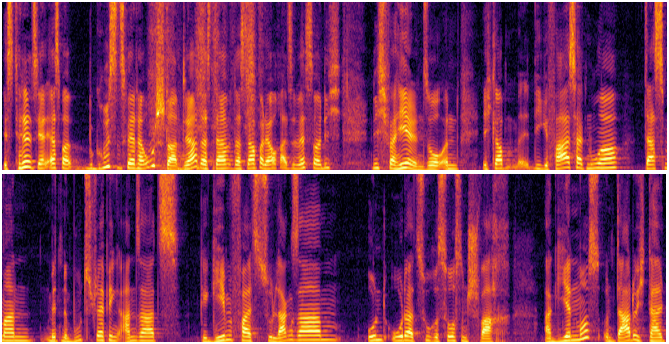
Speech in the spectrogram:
ist tendenziell erstmal begrüßenswerter Umstand. Ja? Das, darf, das darf man ja auch als Investor nicht, nicht verhehlen. So, und ich glaube, die Gefahr ist halt nur, dass man mit einem Bootstrapping-Ansatz gegebenenfalls zu langsam und oder zu ressourcenschwach agieren muss und dadurch halt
